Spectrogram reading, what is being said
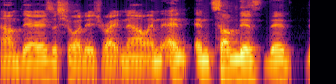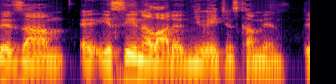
um, there is a shortage right now, and and and some there's there, there's um eh, you're seeing a lot of new agents coming in the,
